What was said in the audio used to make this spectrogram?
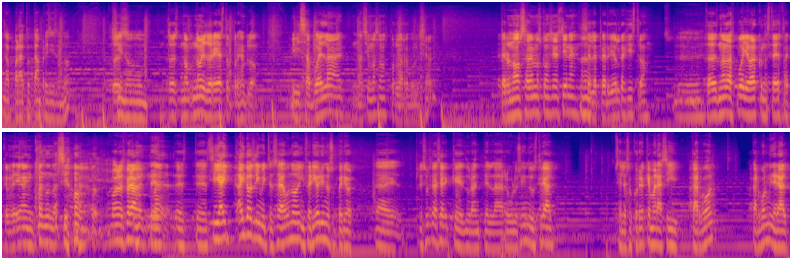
un aparato tan preciso, ¿no? Entonces, Sino, entonces no, no me ayudaría esto, por ejemplo, mi bisabuela nació más o menos por la revolución. Pero no sabemos cuántos años tiene, se le perdió el registro. Eh, Entonces no las puedo llevar con ustedes para que me digan cuándo nació. Bueno, espera, Me- te- este, sí, hay, hay dos límites, o sea, uno inferior y uno superior. O sea, eh, resulta ser que durante la revolución industrial se les ocurrió quemar así carbón, carbón mineral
